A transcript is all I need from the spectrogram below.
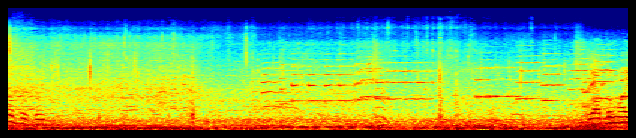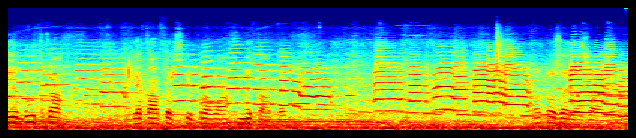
Ото дудуть. Я думаю, дудка, як авторські права, не тата. Ото заряджає.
